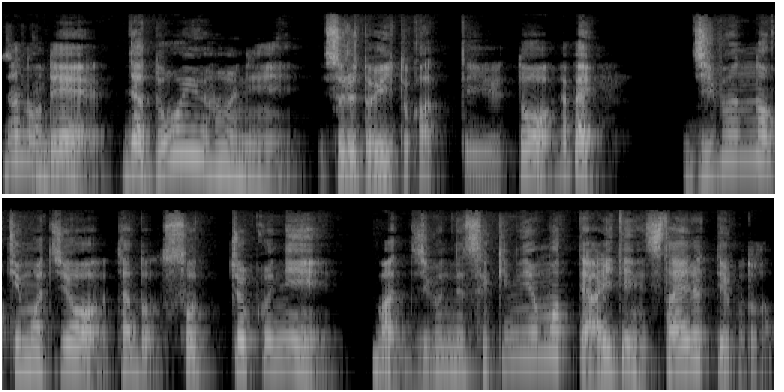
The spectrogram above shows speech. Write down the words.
い。なので、じゃあどういうふうにするといいとかっていうと、やっぱり自分の気持ちをちゃんと率直に、まあ自分で責任を持って相手に伝えるっていうことが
